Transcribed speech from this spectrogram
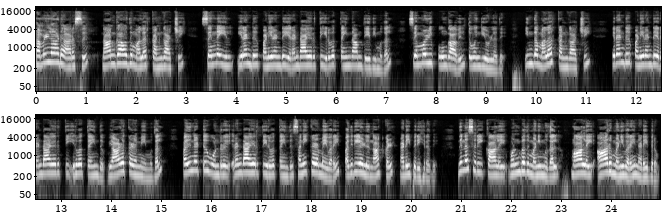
தமிழ்நாடு அரசு நான்காவது மலர் கண்காட்சி சென்னையில் இரண்டு பனிரெண்டு இரண்டாயிரத்தி இருபத்தைந்தாம் தேதி முதல் செம்மொழி பூங்காவில் துவங்கியுள்ளது. இந்த மலர் கண்காட்சி இரண்டு பனிரெண்டு இரண்டாயிரத்தி இருபத்தைந்து வியாழக்கிழமை முதல் பதினெட்டு ஒன்று இரண்டாயிரத்தி இருபத்தைந்து சனிக்கிழமை வரை பதினேழு நாட்கள் நடைபெறுகிறது. தினசரி காலை ஒன்பது மணி முதல் மாலை ஆறு மணி வரை நடைபெறும்.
